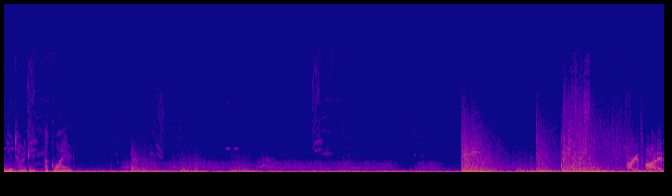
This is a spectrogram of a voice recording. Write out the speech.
New target acquired. Spotted.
